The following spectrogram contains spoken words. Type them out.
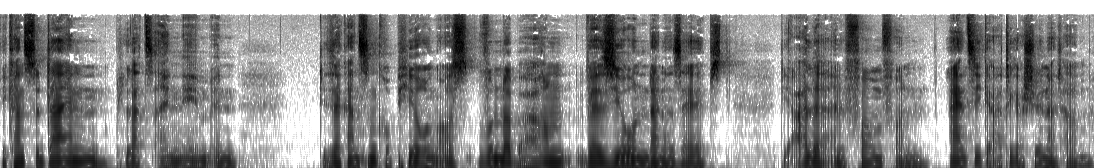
Wie kannst du deinen Platz einnehmen in dieser ganzen Gruppierung aus wunderbaren Versionen deiner selbst, die alle eine Form von einzigartiger Schönheit haben?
